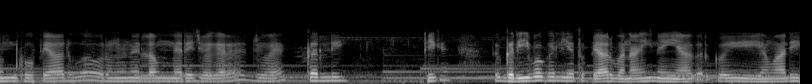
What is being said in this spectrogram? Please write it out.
उनको प्यार हुआ और उन्होंने लव मैरिज वगैरह जो है कर ली। ठीक है? तो गरीबों के लिए तो प्यार बना ही नहीं है। अगर कोई हमारी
